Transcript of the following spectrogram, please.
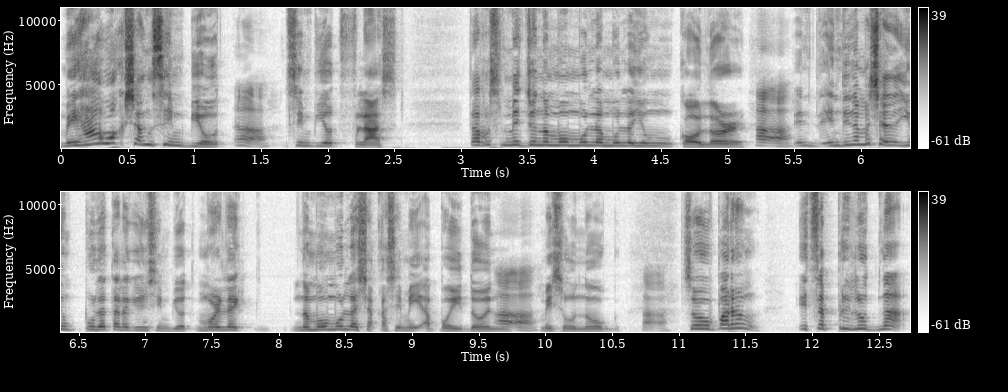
may hawak siyang symbiote, Oo. symbiote flask. Tapos medyo namumula-mula yung color. Hindi, hindi naman siya yung pula talaga yung symbiote. More like namumula siya kasi may apoy doon, Oo. may sunog. Oo. So parang it's a prelude na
